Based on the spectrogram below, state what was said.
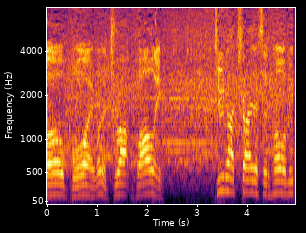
Oh boy, what a drop volley. Do not try this at home. And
